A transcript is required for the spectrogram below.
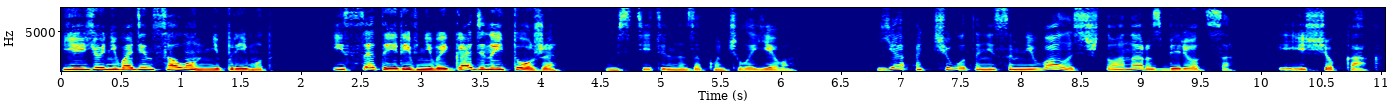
ее ни в один салон не примут. И с этой ревнивой гадиной тоже, мстительно закончила Ева. Я от чего-то не сомневалась, что она разберется. И еще как.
